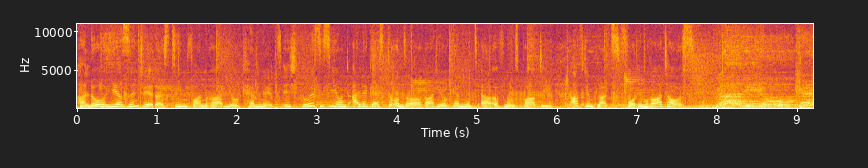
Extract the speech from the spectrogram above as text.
Hallo, hier sind wir, das Team von Radio Chemnitz. Ich grüße Sie und alle Gäste unserer Radio Chemnitz Eröffnungsparty auf dem Platz vor dem Rathaus. Radio Chemnitz.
